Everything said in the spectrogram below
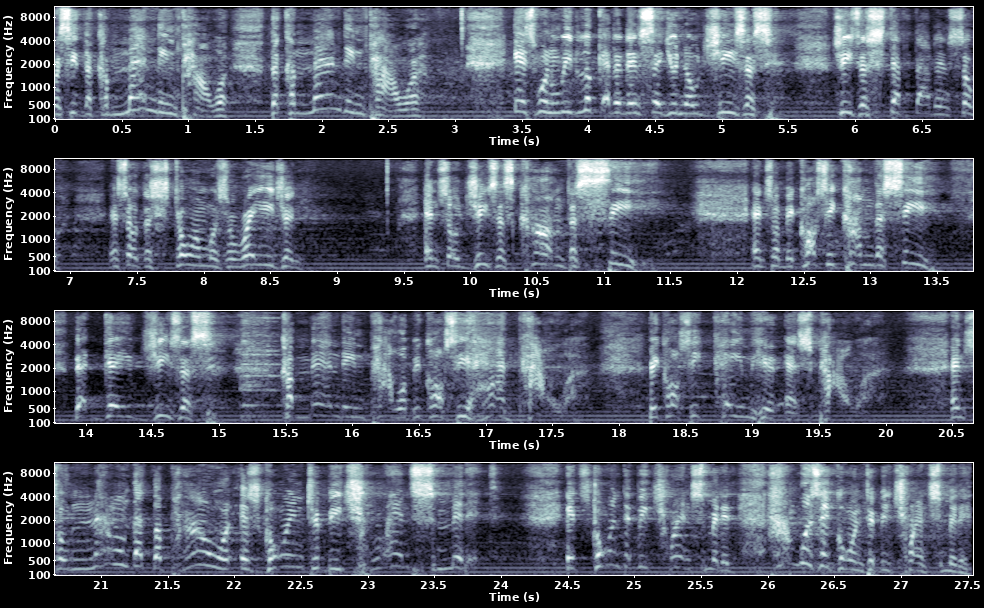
but see, the commanding power, the commanding power is when we look at it and say, you know, Jesus, Jesus stepped out, and so and so the storm was raging, and so Jesus calmed the sea, and so because he calmed to see that gave Jesus commanding power because he had power, because he came here as power. And so now that the power is going to be transmitted, it's going to be transmitted. How is it going to be transmitted?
